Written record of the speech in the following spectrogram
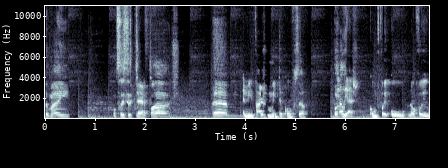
também. Não sei se a ti faz. Ahm, A mim faz muita confusão. Aliás, como foi com o. Não foi o,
